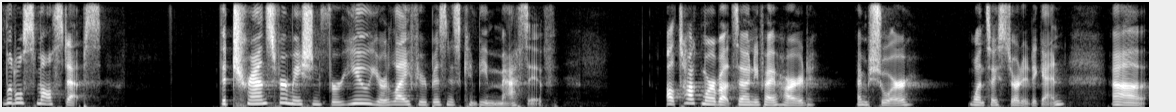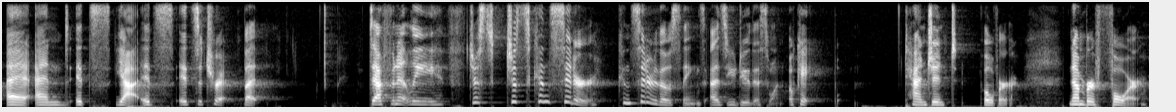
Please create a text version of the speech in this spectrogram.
little small steps, the transformation for you, your life, your business can be massive. I'll talk more about 75 Hard, I'm sure, once I start it again. Uh, and it's yeah, it's it's a trip, but definitely just just consider consider those things as you do this one. Okay, tangent over. Number 4.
